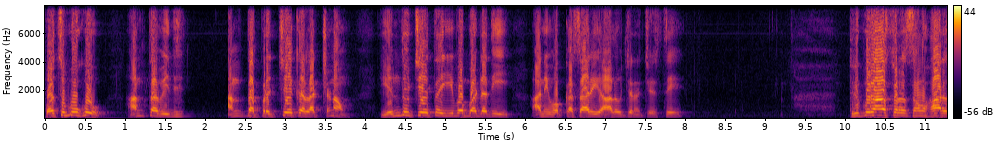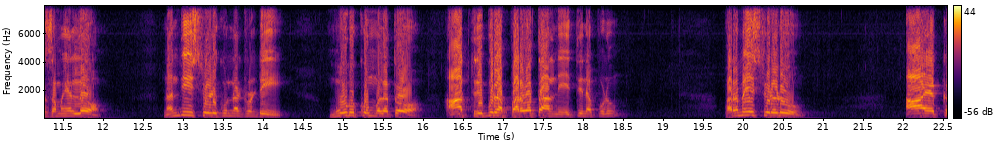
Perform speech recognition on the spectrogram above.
పసుపుకు అంత విధి అంత ప్రత్యేక లక్షణం ఎందుచేత ఇవ్వబడ్డది అని ఒక్కసారి ఆలోచన చేస్తే త్రిపురాసుర సంహార సమయంలో నందీశ్వరుడికి ఉన్నటువంటి మూడు కొమ్ములతో ఆ త్రిపుర పర్వతాల్ని ఎత్తినప్పుడు పరమేశ్వరుడు ఆ యొక్క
